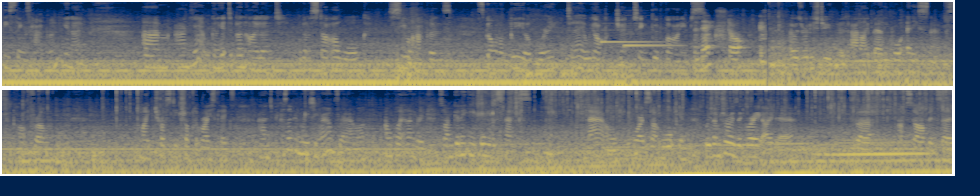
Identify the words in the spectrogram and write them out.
These things happen, you know. Um, and yeah, we're gonna get to Burntisland. We're gonna start our walk, see what happens. It's going to be a great day. We are projecting good vibes. The next stop is I was really stupid and I barely bought any snacks apart from my trusty chocolate rice cakes. And because I've been waiting around for an hour, I'm quite hungry. So I'm gonna eat all the snacks now before I start walking, which I'm sure is a great idea. But I'm starving, so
